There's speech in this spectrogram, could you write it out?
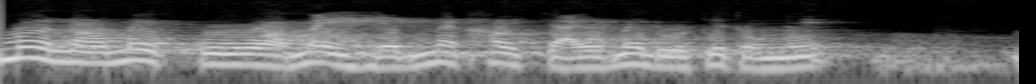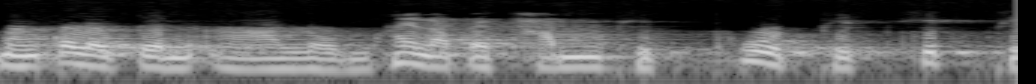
เมื่อเราไม่กลัวไม่เห็นไม่เข้าใจไม่ดูที่ตรงนี้ มันก็เลยเป็นอารมณ์ให้เราไปทำผิดพูดผิดคิดผิด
